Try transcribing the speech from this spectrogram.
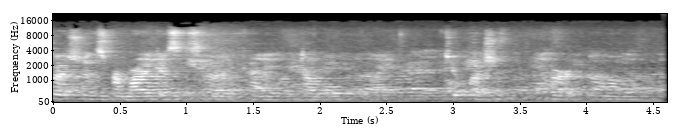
question's for Markus, it's a kind of a double, two question part. Um,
